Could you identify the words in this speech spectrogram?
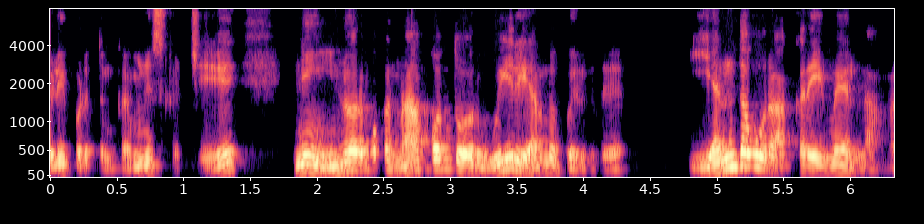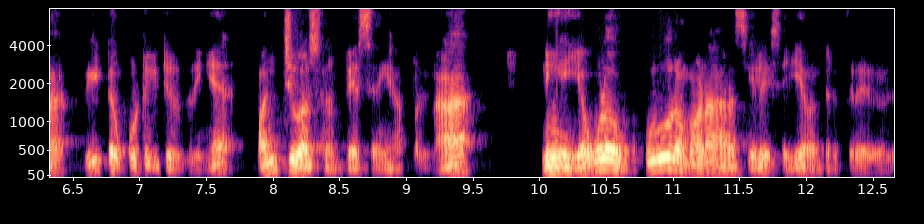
வெளிப்படுத்தும் கம்யூனிஸ்ட் கட்சி நீ இன்னொரு பக்கம் நாற்பத்தோரு உயிர் இறந்து போயிருக்குது. எந்த ஒரு அக்கறையுமே இல்லாம வீட்டை கூட்டிக்கிட்டு இருக்கிறீங்க பஞ்சு வாசனம் பேசுறீங்க அப்படின்னா நீங்க எவ்வளவு குரூரமான அரசியலை செய்ய வந்திருக்கிறீர்கள்?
